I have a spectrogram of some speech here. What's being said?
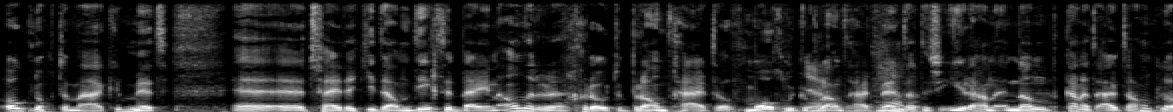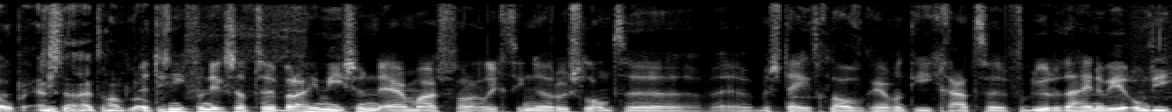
ook nog te maken met eh, het feit... dat je dan dichter bij een andere grote brandhaard... of mogelijke Ja. brandhaard bent, Ja. dat is Iran. En dan kan het uit de hand lopen en snel uit de hand lopen. Het is niet voor niks dat eh, Brahimi zijn airmars vooral richting eh, Rusland besteedt, geloof ik. Hè? Want die gaat voortdurend heen en weer om die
